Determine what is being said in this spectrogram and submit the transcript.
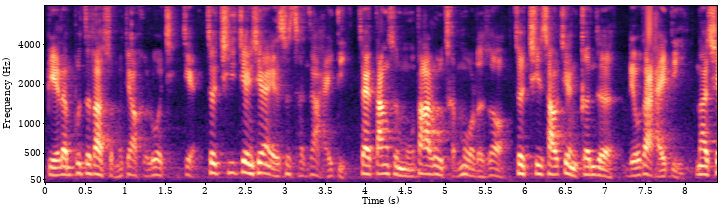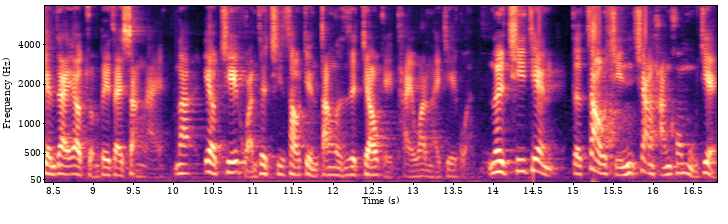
别人不知道什么叫河洛七舰，这七舰现在也是沉在海底。在当时母大陆沉没的时候，这七艘舰跟着留在海底。那现在要准备再上来，那要接管这七艘舰，当然是交给台湾来接管。那七舰的造型像航空母舰，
